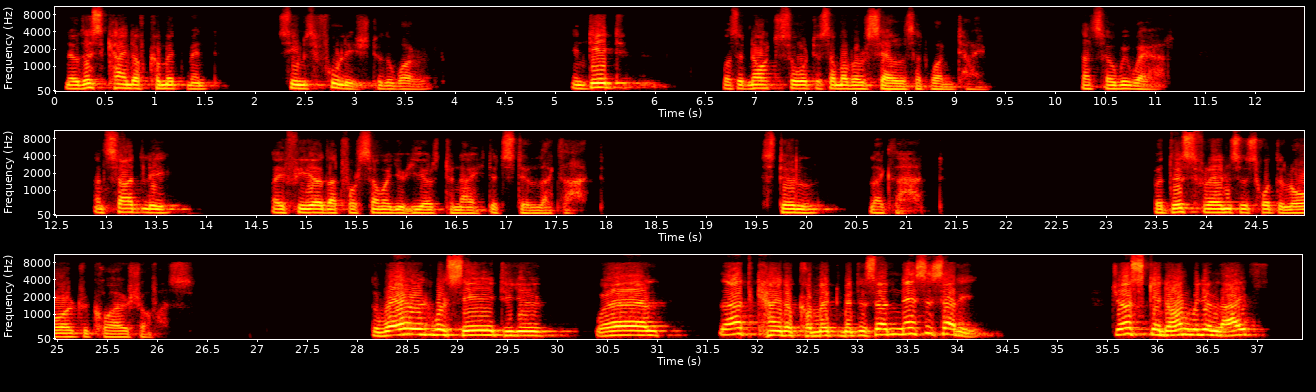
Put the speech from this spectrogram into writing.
Now, this kind of commitment seems foolish to the world. Indeed, was it not so to some of ourselves at one time? That's how we were. And sadly, I fear that for some of you here tonight, it's still like that still like that. But this, friends, is what the Lord requires of us. The world will say to you, well, that kind of commitment is unnecessary. Just get on with your life,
